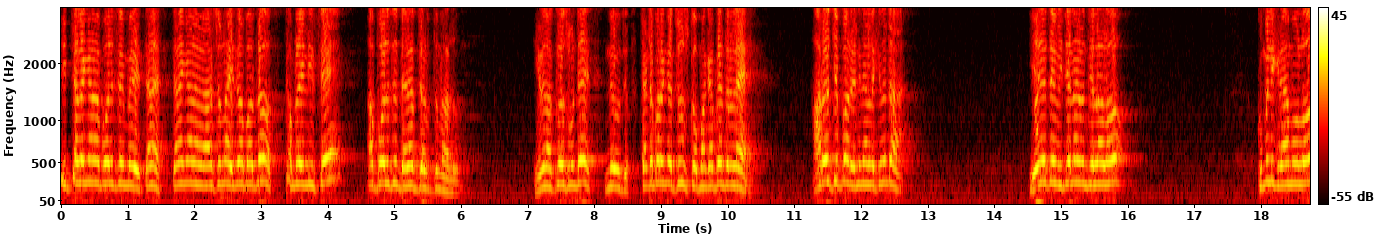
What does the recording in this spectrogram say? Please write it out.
ఈ తెలంగాణ పోలీసులు మీ- తెలంగాణ రాష్ట్రంలో హైదరాబాద్లో కంప్లైంట్ ఇస్తే ఆ పోలీసులు దర్యాప్తు జరుపుతున్నారు. ఏమైనా అక్రోశం ఉంటే నువ్వు చట్టపరంగా చూసుకో మాకు అభ్యంతరంలే. ఆ రోజు చెప్పారు రెండు నెలల కిందట. ఏదైతే విజయనగరం జిల్లాలో కుమిలి గ్రామంలో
